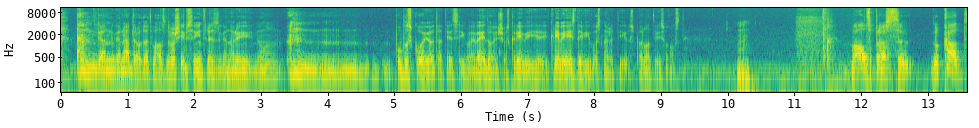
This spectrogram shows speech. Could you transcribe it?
gan, gan apdraudot valsts drošības intereses, gan arī nu, publiskojot attiecīgi vai veidojot šos Krievijai izdevīgos narratīvus par Latvijas valsti. Mm. Valsts prasa Nu, kādu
